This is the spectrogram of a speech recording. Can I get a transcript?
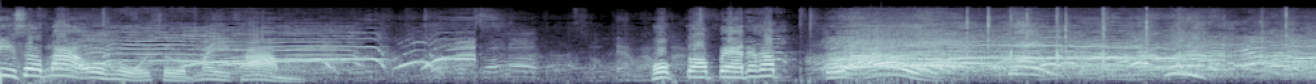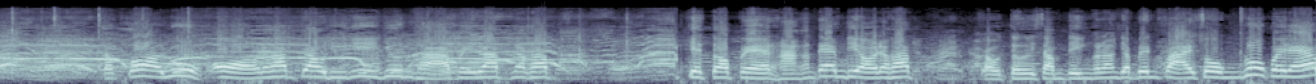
ดีๆเซิร์ฟมาโอ้โหเสิร์ฟไม่ข้ามหกต่อแปดนะครับเปิดเอา ตะกร้อลูกออกนะครับ เจ้าดีดียื่นขาไปรับนะครับเจ็ดต่อแปดห่างกันแต้มเดียวนะครับ เจ้าเตยซัมติงกำลังจะเป็นฝ่ายส่งลูกไปแล้ว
